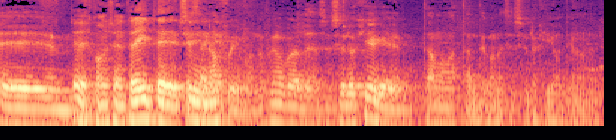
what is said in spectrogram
Eh, Te desconcentré y te, sí, nos fuimos, nos fuimos para la sociología, que estamos bastante con la sociología últimamente.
